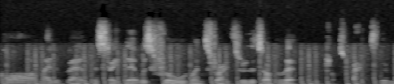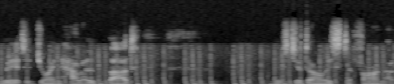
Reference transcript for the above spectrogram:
Oh, I made a bad mistake there. Was Fraud, went straight through the top of it. Drops back to the rear to join Hello Bud. It's Jadawi Stefano.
